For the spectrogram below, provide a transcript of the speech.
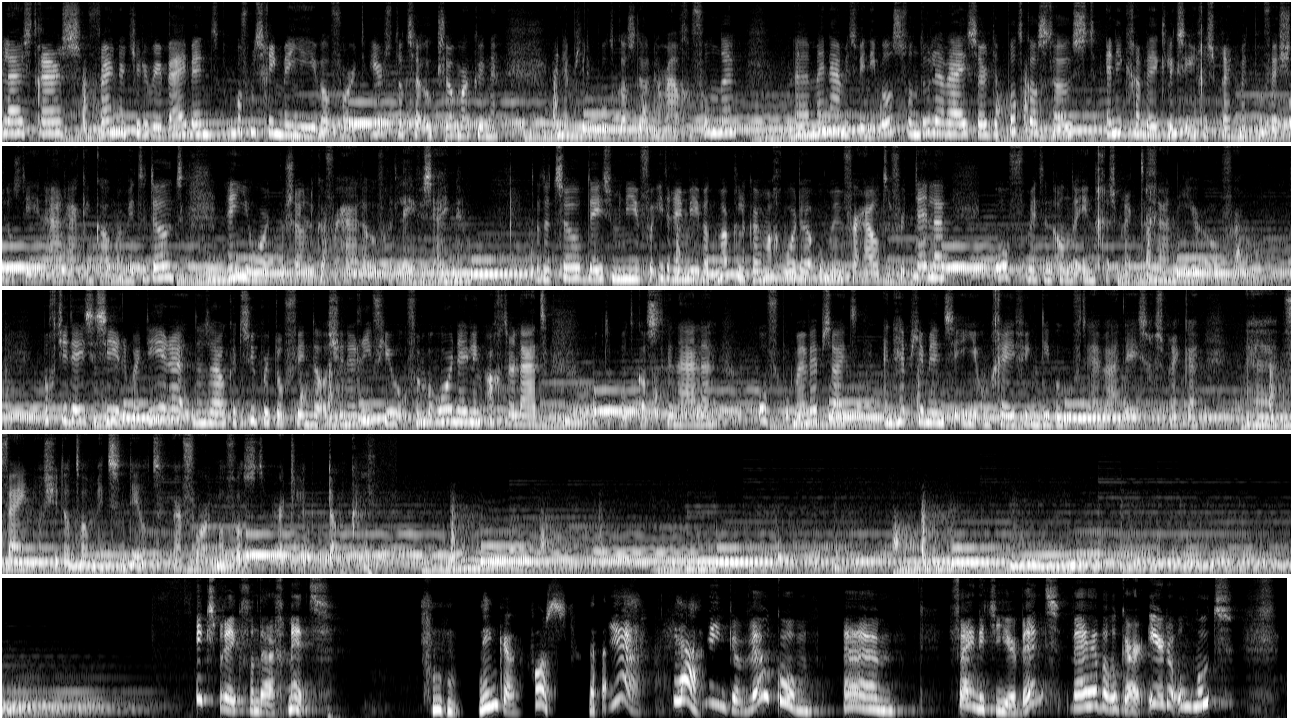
luisteraars. Fijn dat je er weer bij bent. Of misschien ben je hier wel voor het eerst. Dat zou ook zomaar kunnen. En heb je de podcast Dood Normaal gevonden. Uh, mijn naam is Winnie Bos van Doelawijzer, de podcasthost. En ik ga wekelijks in gesprek met professionals die in aanraking komen met de dood. En je hoort persoonlijke verhalen over het levenseinde. Dat het zo op deze manier voor iedereen weer wat makkelijker mag worden om hun verhaal te vertellen. Of met een ander in gesprek te gaan hierover. Mocht je deze serie waarderen, dan zou ik het super tof vinden als je een review of een beoordeling achterlaat op de podcastkanalen of op mijn website. En heb je mensen in je omgeving die behoefte hebben aan deze gesprekken? Uh, fijn als je dat dan met ze deelt. Waarvoor alvast hartelijk dank. Ik spreek vandaag met Nienke Vos. Ja, ja. Nienke, welkom. Um, fijn dat je hier bent. Wij hebben elkaar eerder ontmoet.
